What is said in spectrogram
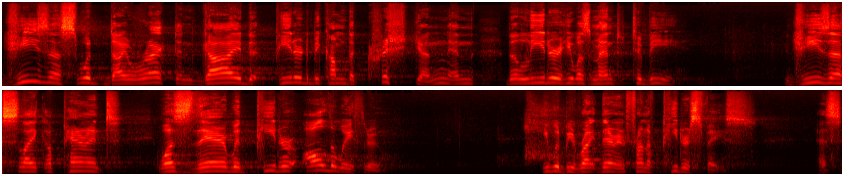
Jesus would direct and guide Peter to become the Christian and the leader he was meant to be. Jesus, like a parent, was there with Peter all the way through. He would be right there in front of Peter's face as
